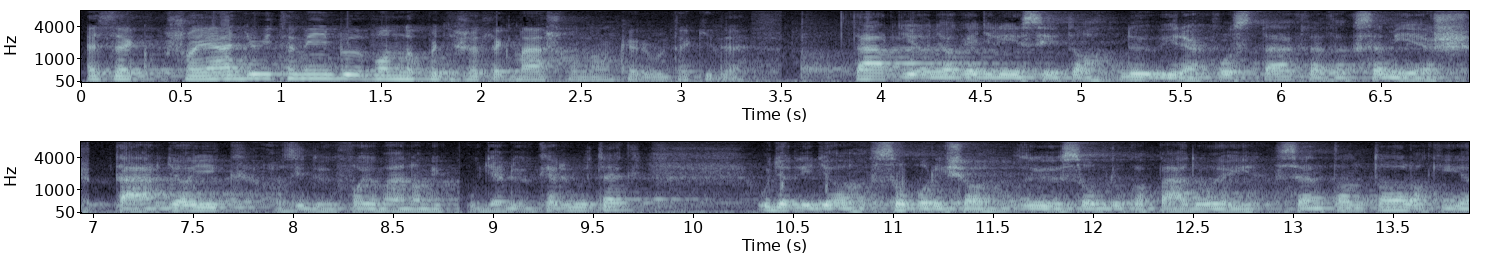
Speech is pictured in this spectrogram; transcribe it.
Ezek saját gyűjteményből vannak, vagy esetleg máshonnan kerültek ide? tárgyi anyag egy részét a nővérek hozták, tehát ezek személyes tárgyaik az idők folyamán, amik úgy előkerültek. Ugyanígy a szobor is az ő szobruk, a Pádói Szent Antal, aki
